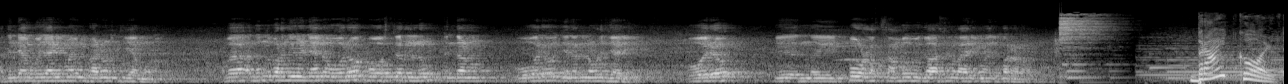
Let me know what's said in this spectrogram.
അതിന്റെ ഔപചാരികമായ ഉദ്ഘാടനം ചെയ്യാൻ പോകണം അപ്പോൾ അതെന്ന് പറഞ്ഞു കഴിഞ്ഞാൽ ഓരോ പോസ്റ്ററിലും എന്താണ്? ഓരോ ജനറൽ നോളജ് ആയിരിക്കും. ഓരോ ഇപ്പോൾ ഉള്ള സംഭവ വികാസങ്ങളായിരിക്കും അതിൽ പറയണം ബ്രൈറ്റ് ഗോൾഡ്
